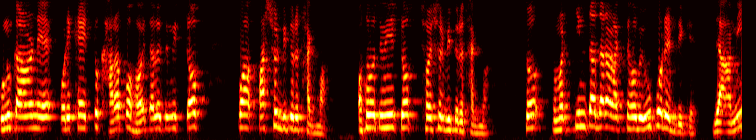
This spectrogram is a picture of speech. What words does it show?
কোনো কারণে পরীক্ষা একটু খারাপও হয়, তাহলে তুমি টপ পাঁচশোর ভিতরে থাকবা অথবা তুমি টপ ছয়শোর ভিতরে থাকবা। সো তোমার চিন্তাধারা রাখতে হবে উপরের দিকে, যে আমি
